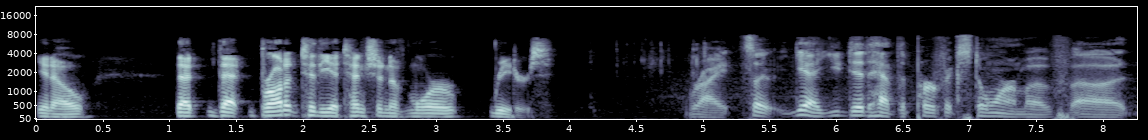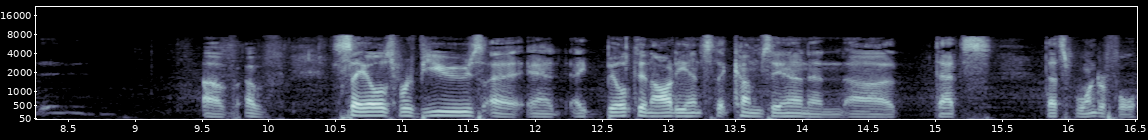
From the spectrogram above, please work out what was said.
you know, that that brought it to the attention of more readers. Right. So yeah, you did have the perfect storm of uh, of of sales, reviews, uh, and a built-in audience that comes in, and uh, that's that's wonderful.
